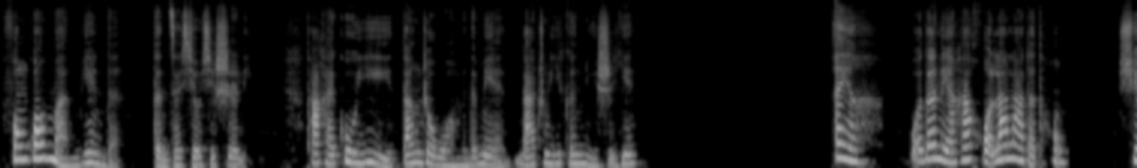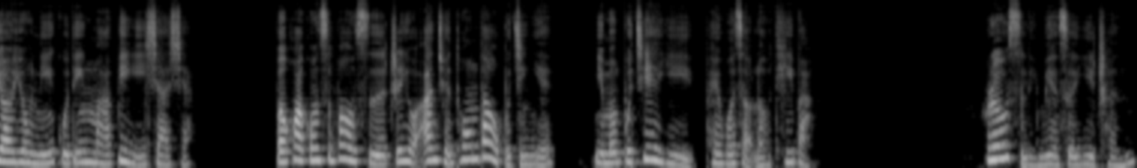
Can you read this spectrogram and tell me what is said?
风光满面的等在休息室里。他还故意当着我们的面拿出一根女士烟。哎呀，我的脸还火辣辣的痛，需要用尼古丁麻痹一下下。文化公司 boss 只有安全通道不禁烟，你们不介意陪我走楼梯吧？Rose 里面色一沉，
